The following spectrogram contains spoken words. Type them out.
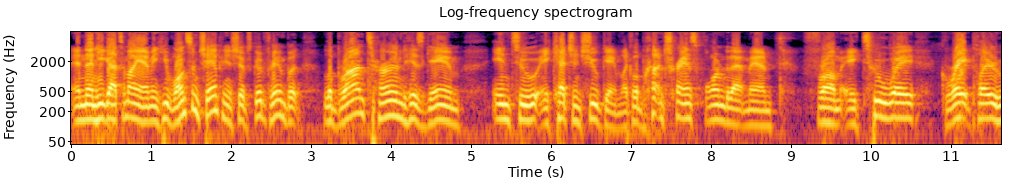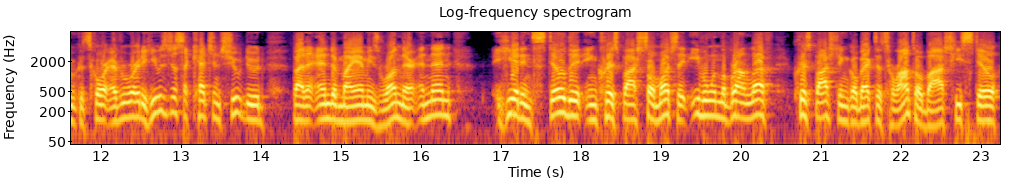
And then he got to Miami. He won some championships. Good for him. But LeBron turned his game into a catch and shoot game. Like LeBron transformed that man from a two way great player who could score everywhere to he was just a catch and shoot dude by the end of Miami's run there. And then he had instilled it in Chris Bosh so much that even when LeBron left, Chris Bosh didn't go back to Toronto Bosh. He still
